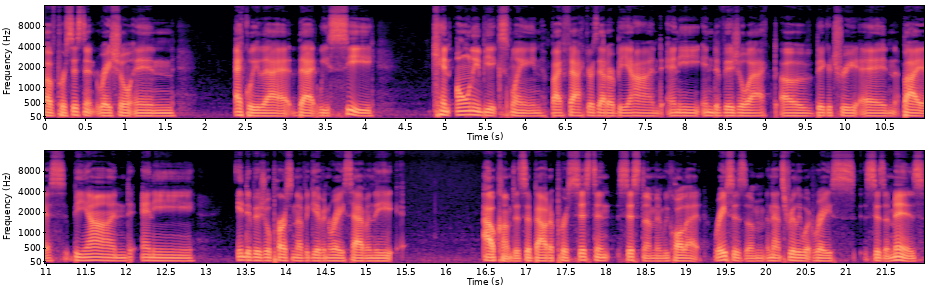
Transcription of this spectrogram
of persistent racial inequity that that we see can only be explained by factors that are beyond any individual act of bigotry and bias, beyond any individual person of a given race having the outcomes. It's about a persistent system, and we call that racism, and that's really what racism is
